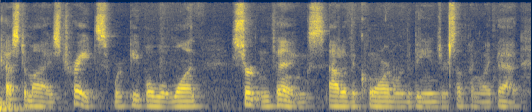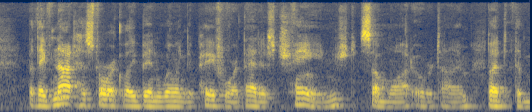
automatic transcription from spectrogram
customized traits where people will want certain things out of the corn or the beans or something like that. But they've not historically been willing to pay for it. That has changed somewhat over time. But the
